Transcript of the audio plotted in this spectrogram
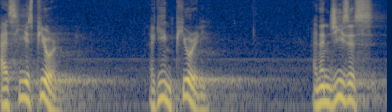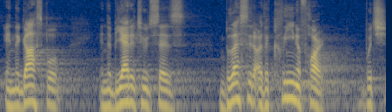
as he is pure. Again, purity. And then Jesus in the gospel, in the Beatitudes, says, Blessed are the clean of heart, which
